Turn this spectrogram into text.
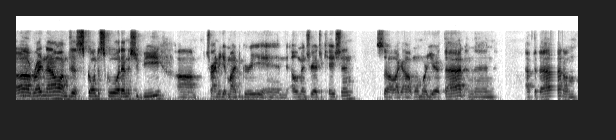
Uh, right now, I'm just going to school at MSUB, um, trying to get my degree in elementary education. So I got one more year at that, and then after that, I'm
